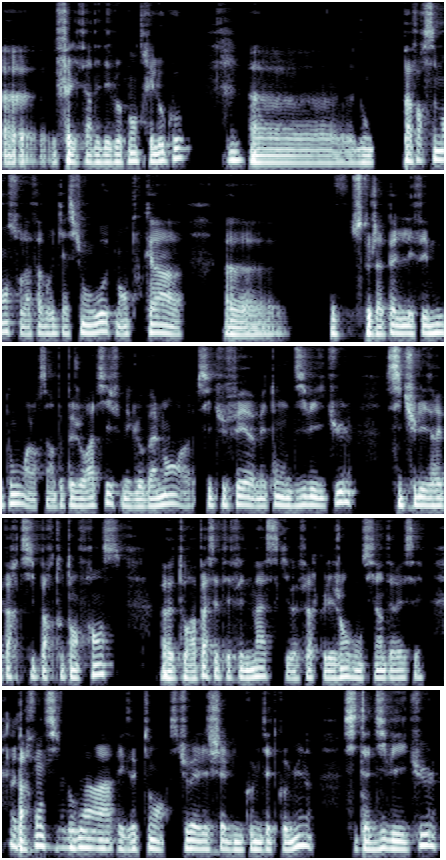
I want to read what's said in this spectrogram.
il fallait faire des développements très locaux, mmh. donc pas forcément sur la fabrication ou autre, mais en tout cas ce que j'appelle l'effet mouton. Alors c'est un peu péjoratif, mais globalement, si tu fais, mettons, 10 véhicules, si tu les répartis partout en France, tu n'auras pas cet effet de masse qui va faire que les gens vont s'y intéresser. Par contre, si tu vas, exactement, si tu vas à l'échelle d'une communauté de communes, si tu as 10 véhicules,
